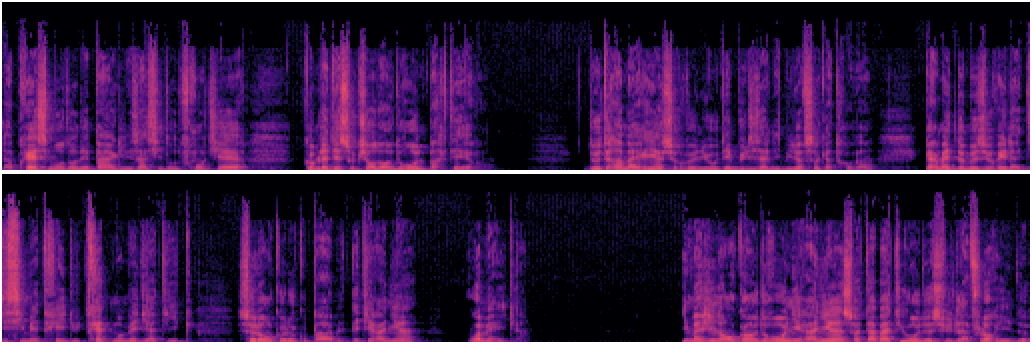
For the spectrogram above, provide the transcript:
La presse monte en épingle les incidents de frontières, comme la destruction d'un drone par Téhéran. Deux drames aériens survenus au début des années 1980 permettent de mesurer la dissymétrie du traitement médiatique selon que le coupable est iranien ou américain. Imaginons qu'un drone iranien soit abattu au-dessus de la Floride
